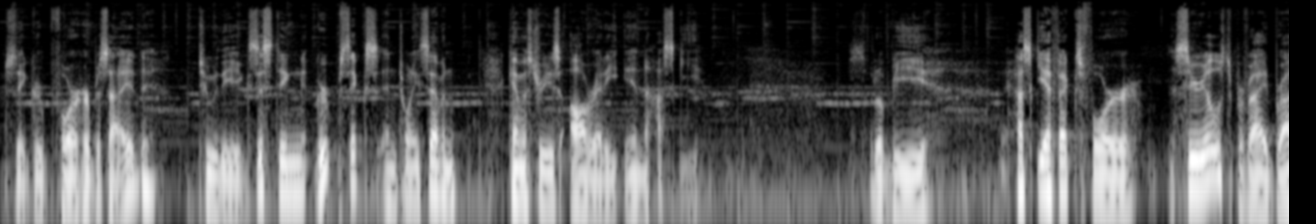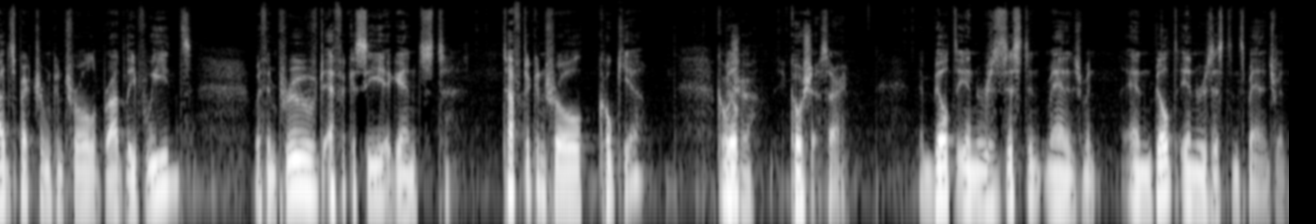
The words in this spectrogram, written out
which is a Group 4 herbicide, to the existing Group 6 and 27 chemistries already in Husky. So it'll be Husky FX for cereals to provide broad spectrum control of broadleaf weeds with improved efficacy against tough to control kochia. Built, kochia, sorry. And built in resistant management and built in resistance management.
